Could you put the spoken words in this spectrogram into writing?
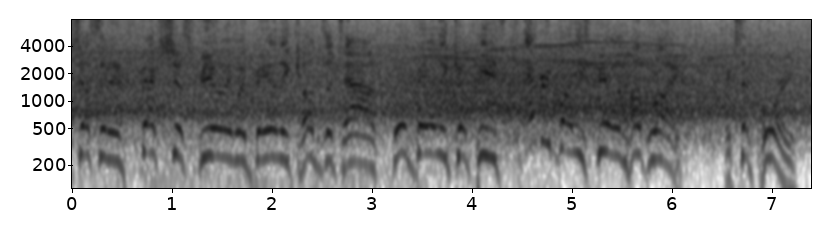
It's just an infectious feeling when Bayley comes to town. When Bayley competes, everybody's feeling hug life. Except Corey.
